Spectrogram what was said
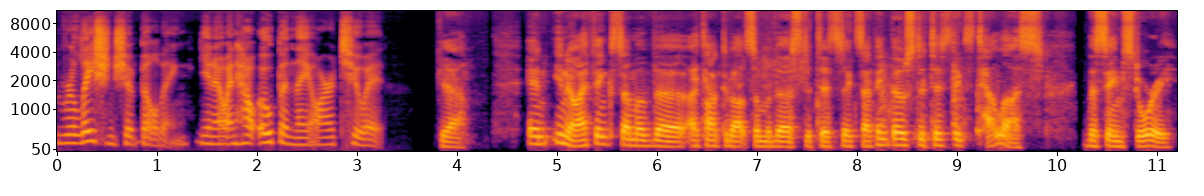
relationship building, you know, and how open they are to it. Yeah. And, you know, I think some of the, I talked about some of the statistics. I think those statistics tell us the same story.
